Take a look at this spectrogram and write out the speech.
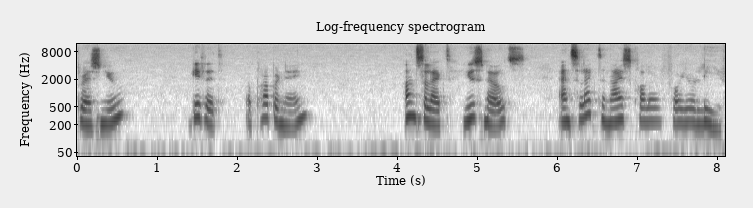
press New, give it a proper name, unselect Use Nodes and select a nice color for your leaf.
